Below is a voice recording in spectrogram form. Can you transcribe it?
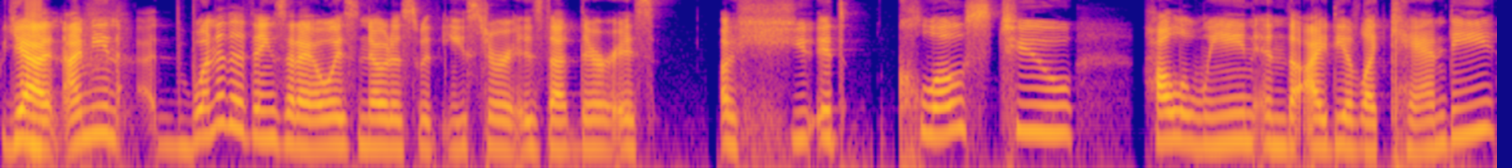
yeah, I mean, one of the things that I always notice with Easter is that there is a huge, it's close to Halloween in the idea of like candy.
